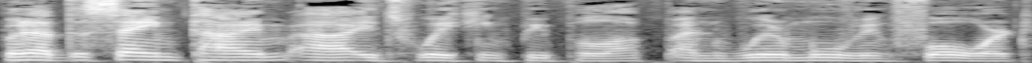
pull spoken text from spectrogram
But at the same time, uh, it's waking people up and we're moving forward.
